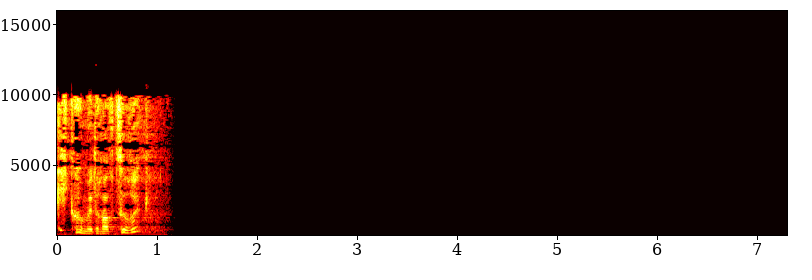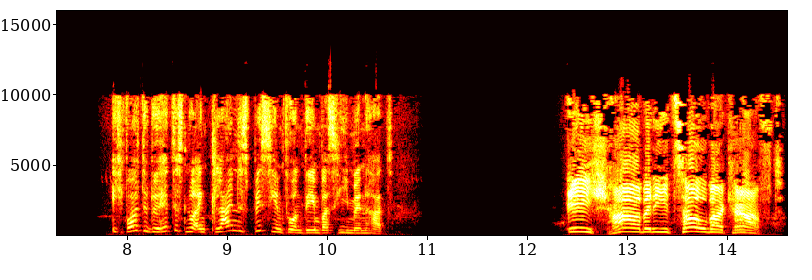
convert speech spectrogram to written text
Ich komme drauf zurück. Ich wollte, du hättest nur ein kleines bisschen von dem, was Hiemen hat. Ich habe die Zauberkraft!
